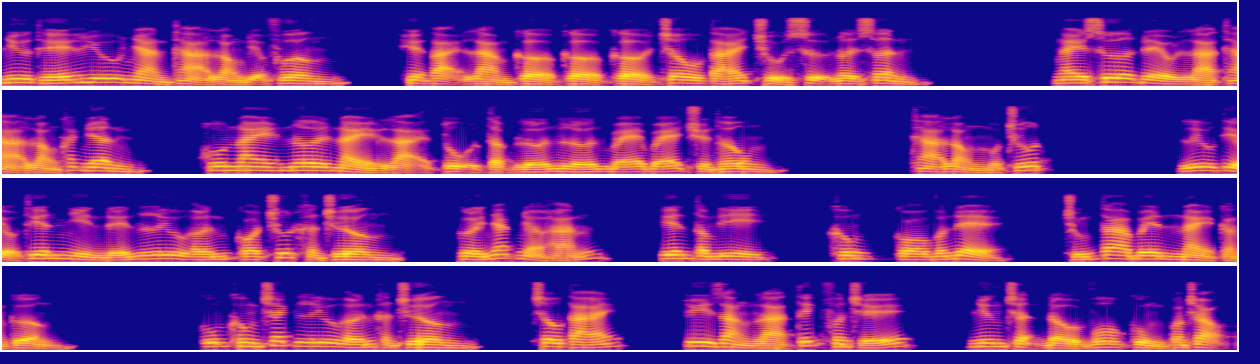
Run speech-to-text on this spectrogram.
Như thế hưu nhàn thả lòng địa phương, hiện tại làm cờ cờ cờ châu tái chủ sự nơi sân. Ngày xưa đều là thả lòng khách nhân, hôm nay nơi này lại tụ tập lớn lớn bé bé truyền thông. Thả lòng một chút. Lưu Tiểu Thiên nhìn đến Lưu Ấn có chút khẩn trương, cười nhắc nhở hắn, yên tâm đi, không có vấn đề, chúng ta bên này càng cường. Cũng không trách Lưu Ấn khẩn trương, châu tái, tuy rằng là tích phân chế, nhưng trận đầu vô cùng quan trọng.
